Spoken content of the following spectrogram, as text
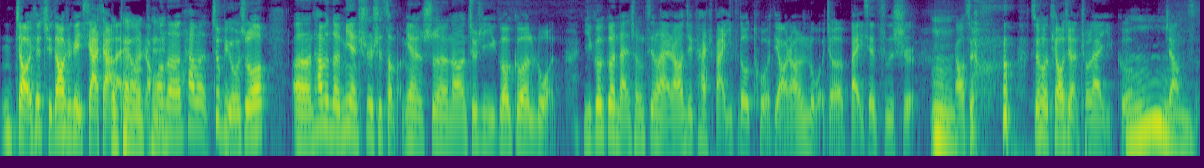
你找一些渠道是可以下下来的。然后呢，他们就比如说，呃，他们的面试是怎么面试的呢？就是一个个裸，一个个男生进来，然后就开始把衣服都脱掉，然后裸着摆一些姿势，嗯，然后最后 最后挑选出来一个这样子。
